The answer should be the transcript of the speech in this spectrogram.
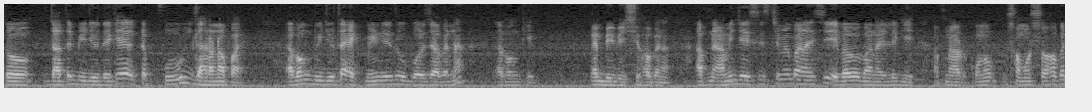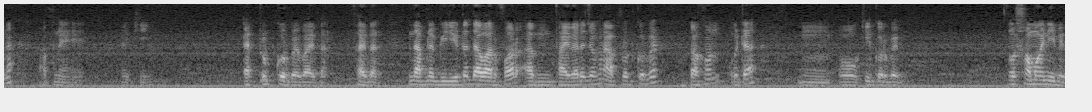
তো যাতে ভিডিও দেখে একটা ফুল ধারণা পায়, এবং ভিডিওটা এক মিনিটের উপর যাবে না, এবং কি এমবি বেশি হবে না। আপনি, আমি যে সিস্টেমে বানাইছি, এভাবে বানাইলে কি আপনার কোনো সমস্যা হবে না? আপনি কি অ্যাপ্রুভ করবে ফাইবার ফাইবার কিন্তু আপনার ভিডিওটা দেওয়ার পর ফাইবারে যখন আপলোড করবেন, তখন ওটা ও কি করবে? ও সময় নেবে।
